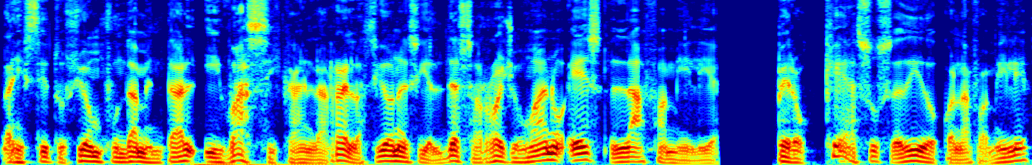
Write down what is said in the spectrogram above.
La institución fundamental y básica en las relaciones y el desarrollo humano es la familia. Pero, ¿qué ha sucedido con la familia?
